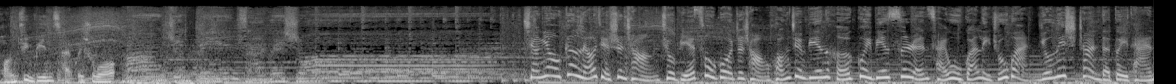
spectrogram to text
黄俊斌才会说。想要更了解市场，就别错过这场黄俊斌和贵宾私人财务管理主管 Ulish Chan 的对谈。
